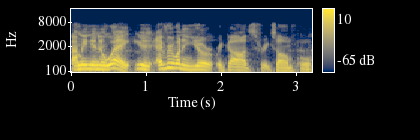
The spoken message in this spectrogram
I mean, in a way, you, everyone in Europe regards, for example,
